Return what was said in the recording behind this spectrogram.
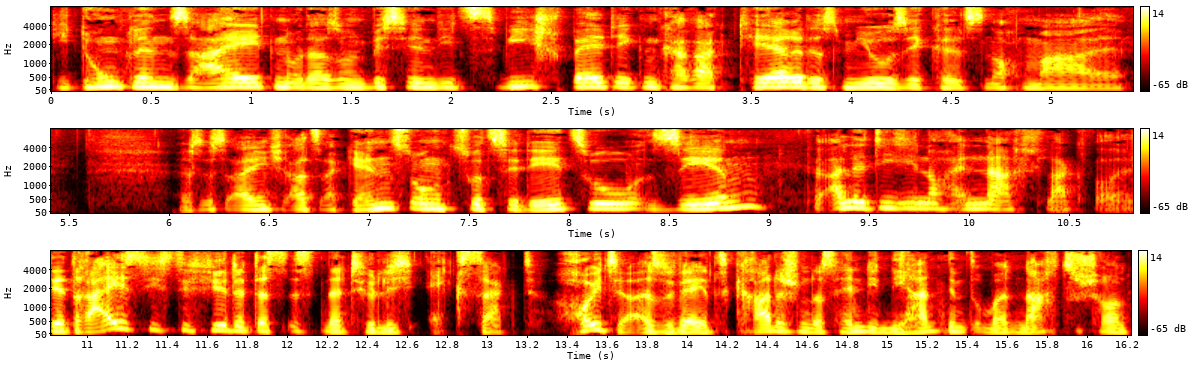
die dunklen Seiten oder so ein bisschen die zwiespältigen Charaktere des Musicals nochmal. Das ist eigentlich als Ergänzung zur CD zu sehen. Für alle die, die noch einen Nachschlag wollen. Der 30.04., das ist natürlich exakt heute. Also wer jetzt gerade schon das Handy in die Hand nimmt, um mal nachzuschauen,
